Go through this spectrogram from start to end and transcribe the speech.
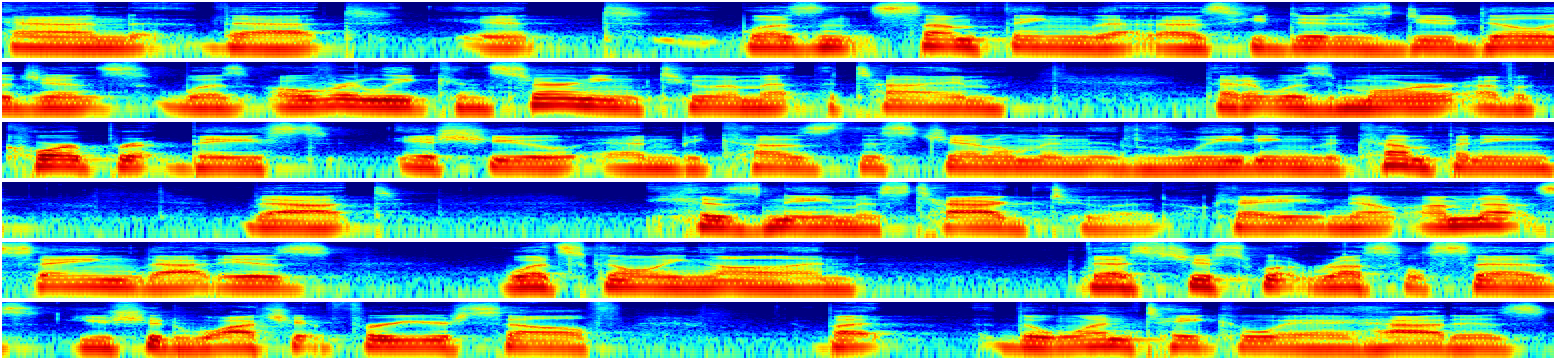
and that it wasn't something that, as he did his due diligence, was overly concerning to him at the time that it was more of a corporate based issue. And because this gentleman is leading the company, that his name is tagged to it. Okay. Now, I'm not saying that is what's going on. That's just what Russell says. You should watch it for yourself. But the one takeaway I had is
